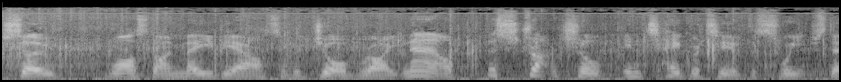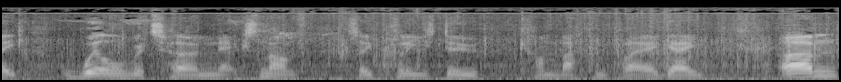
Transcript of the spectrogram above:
So, whilst I may be out of a job right now, the structural integrity of the sweepstake will return next month. So, please do come back and play again. Um,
